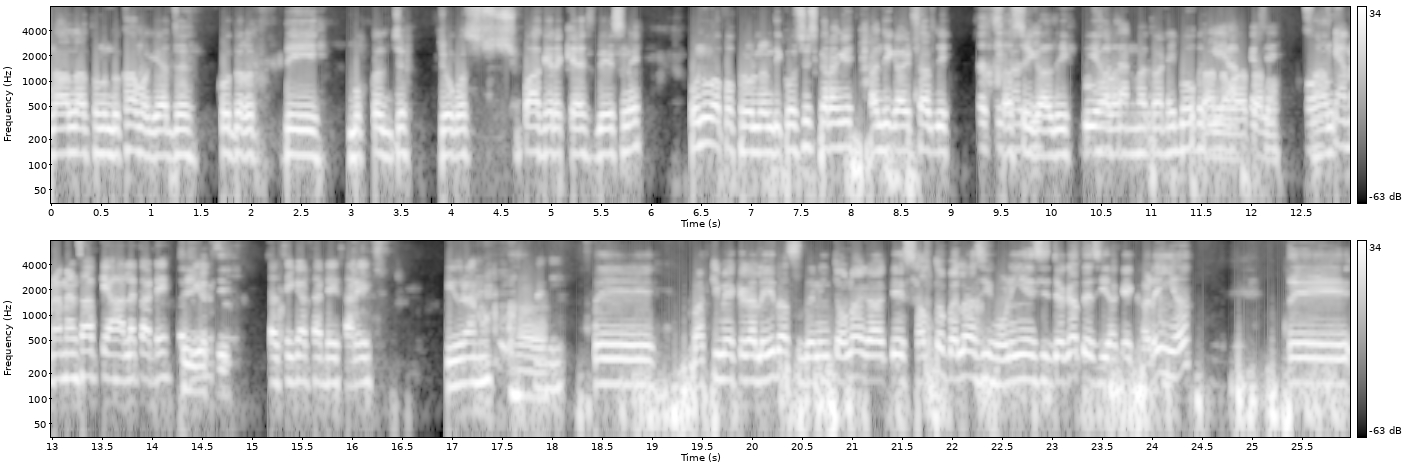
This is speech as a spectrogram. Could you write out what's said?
ਨਾਲ ਨਾਲ ਤੁਹਾਨੂੰ ਦਿਖਾਵਾਂਗੇ ਅੱਜ ਕੁਦਰਤ ਦੀ ਬੁੱਕਲ ਚ ਜੋ ਕੁਝ ਛੁਪਾ ਕੇ ਰੱਖਿਆ ਇਸ ਦੇਸ਼ ਨੇ ਉਹਨੂੰ ਆਪਾਂ ਫਰੋਲਣ ਦੀ ਕੋਸ਼ਿਸ਼ ਕਰਾਂਗੇ। ਹਾਂਜੀ ਗਾਈਡ ਸਾਹਿਬ ਜੀ ਸਤਿ ਸ਼੍ਰੀ ਅਕਾਲ ਜੀ। ਕੀ ਹਾਲ ਹੈ ਧੰਨਵਾਦ ਤੁਹਾਡੇ ਬਹੁਤ ਵਧੀਆ। ਧੰਨਵਾਦ ਆਪ ਕੈਸੇ ਹੋਰ ਕੈਮਰਾਮੈਨ ਸਾਹਿਬ ਕੀ ਹਾਲ ਹੈ ਤੁਹਾਡੇ? ਠੀਕ ਹੈ ਜੀ। ਸਤਿ ਸ਼੍ਰੀ ਅਕਾਲ ਸਾਡੇ ਸਾਰੇ ਵਿਊਰਾਂ ਨੂੰ। ਹਾਂ ਹਾਂਜੀ। ਤੇ ਬਾਕੀ ਮੈਂ ਇੱਕ ਗੱਲ ਇਹ ਦੱਸ ਦੇਣੀ ਚਾਹੁੰਦਾਗਾ ਕਿ ਸਭ ਤੋਂ ਪਹਿਲਾਂ ਅਸੀਂ ਹੋਣੀ ਇਸ ਜਗ੍ਹਾ ਤੇ ਅਸੀਂ ਆ ਕੇ ਖੜੇ ਹੀ ਆ ਤੇ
